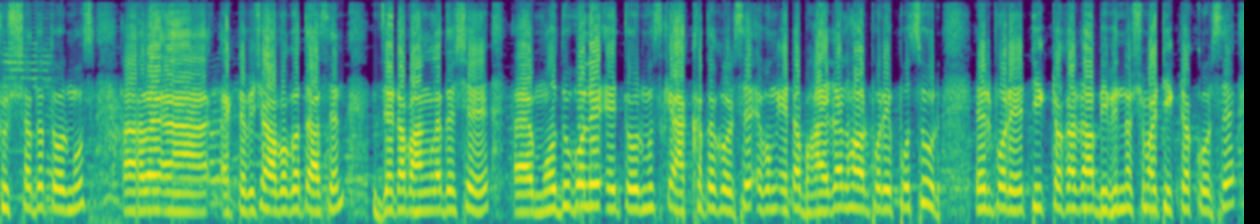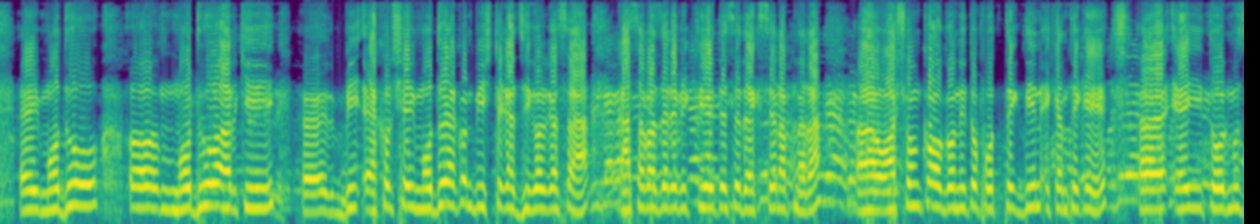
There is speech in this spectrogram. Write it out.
সুস্বাদু তরমুজ। একটা বিষয় অবগত আছেন, যেটা বাংলাদেশে মধু বলে এই তরমুজকে আখ্যাত করছে এবং এটা ভাইরাল হওয়ার পরে প্রচুর। এরপরে টিকটকাররা বিভিন্ন সময় টিকটক করছে। এই মধু মধু আর কি এখন সেই মধু এখন বিশ টাকা ঝিগর গাছা, কাঁচা বাজারে বিক্রি হইতেছে, দেখছেন আপনারা। অসংখ্য অগণিত প্রত্যেক দিন এখান থেকে এই তরমুজ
